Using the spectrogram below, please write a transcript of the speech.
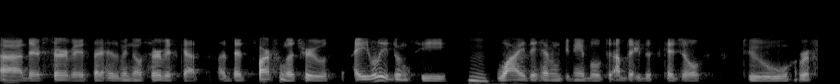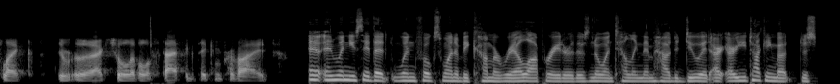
uh, their service. There has been no service cuts. But that's far from the truth. I really don't see hmm. why they haven't been able to update the schedules to reflect the, the actual level of staffing they can provide. And, and, when you say that when folks want to become a rail operator, there's no one telling them how to do it, are, are you talking about just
